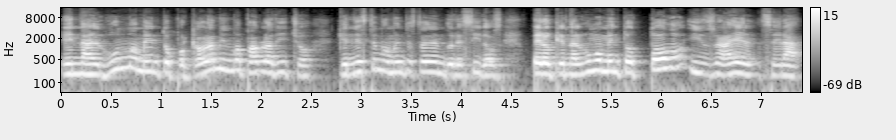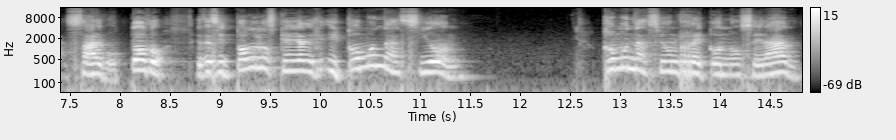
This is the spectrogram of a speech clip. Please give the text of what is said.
En algún momento, porque ahora mismo Pablo ha dicho que en este momento están endurecidos, pero que en algún momento todo Israel será salvo. Todo. Es decir, todos los que hayan... Y como nación, ¿Cómo nación reconocerán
